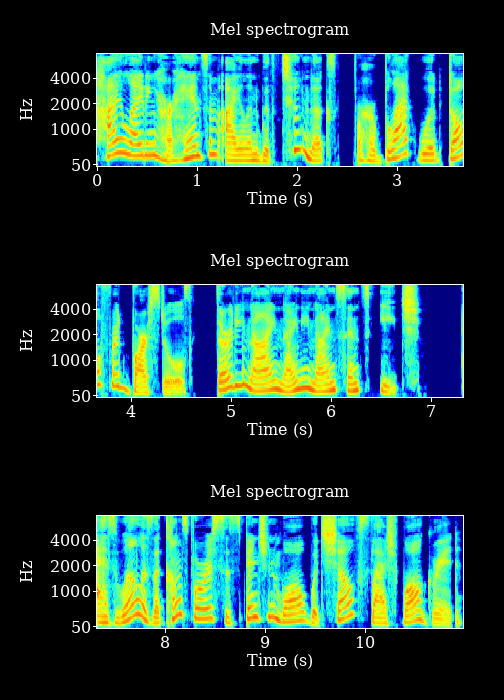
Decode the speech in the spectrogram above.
highlighting her handsome island with two nooks for her blackwood Dalfred bar stools, $39.99 each, as well as a Kungsfors suspension wall with shelf slash wall grid.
